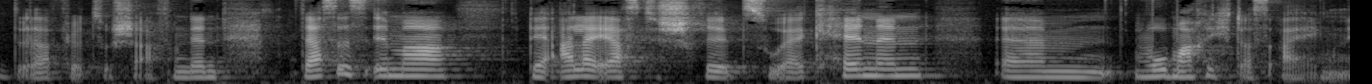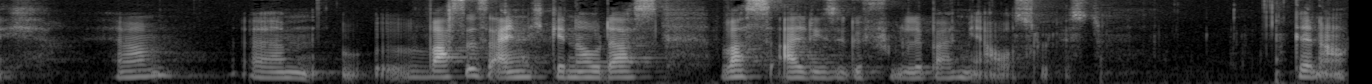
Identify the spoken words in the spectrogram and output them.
dafür zu schaffen. Denn das ist immer der allererste Schritt, zu erkennen, ähm, wo mache ich das eigentlich? Ja? ähm, was ist eigentlich genau das, was all diese Gefühle bei mir auslöst. Genau.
